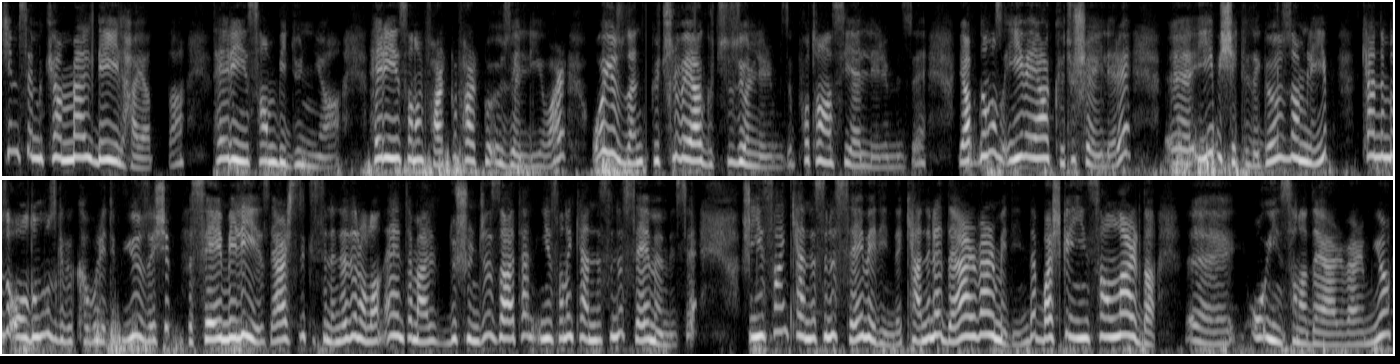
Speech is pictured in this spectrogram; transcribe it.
Kimse mükemmel değil hayatta. Her insan bir dünya. Her insanın farklı farklı özelliği var. O yüzden güçlü veya güçsüz yönlerimizi, potansiyellerimizi, yaptığımız iyi veya kötü şeyleri e, iyi bir şekilde gözlemleyip kendimizi olduğumuz gibi kabul edip yüzleşip sevmeliyiz. Değersizlik hissine neden olan en temel düşünce zaten insanın kendisini sevmemesi. İnsan kendisini sevmediğinde, kendine değer vermediğinde başka insanlar da e, o insana değer vermiyor.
